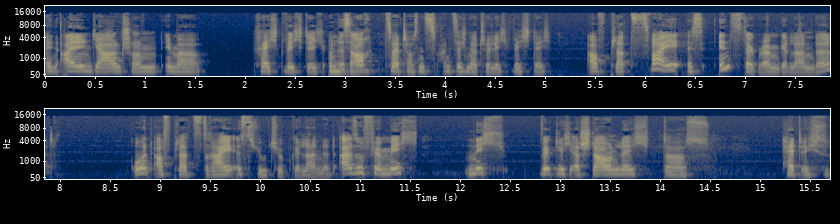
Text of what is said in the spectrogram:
in allen Jahren schon immer recht wichtig und Mhm. ist auch 2020 natürlich wichtig. Auf Platz 2 ist Instagram gelandet und auf Platz 3 ist YouTube gelandet. Also für mich nicht wirklich erstaunlich. Das hätte ich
